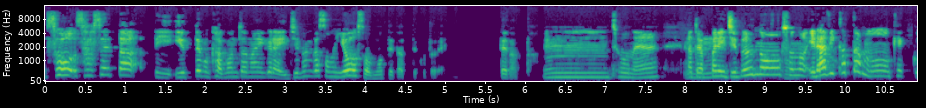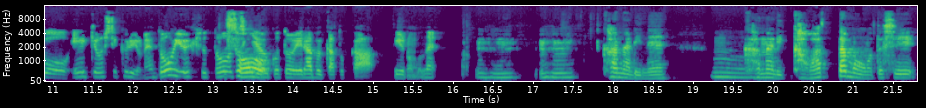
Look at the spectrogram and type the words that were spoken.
そうさせたって言っても過言じゃないぐらい自分がその要素を持ってたってことで。ってなった。うーん、そうね。あとやっぱり自分のその選び方も結構影響してくるよね。どういう人と付き合うことを選ぶかとかっていうのもね。うん、うん、かなりね。うん、かなり変わったもん、私。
